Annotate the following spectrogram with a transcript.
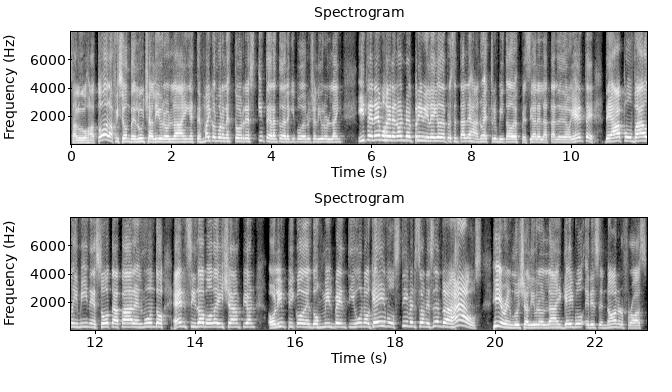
Saludos a toda la afición de Lucha Libre Online. Este es Michael Morales Torres, integrante del equipo de Lucha Libre Online. Y tenemos el enorme privilegio de presentarles a nuestro invitado especial en la tarde de hoy. Gente de Apple Valley, Minnesota para el mundo. NCAA Champion Olímpico del 2021. Gable Stevenson is in the house here in Lucha Libre Online. Gable, it is an honor for us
